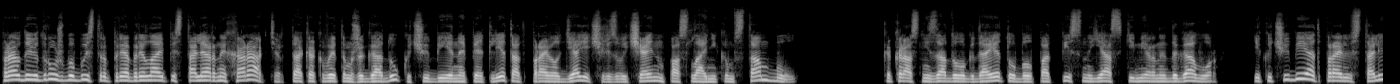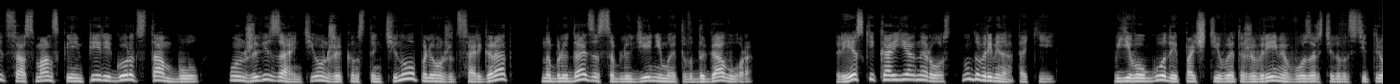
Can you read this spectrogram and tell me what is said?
Правда, их дружба быстро приобрела эпистолярный характер, так как в этом же году Кочубея на пять лет отправил дядя чрезвычайным посланником в Стамбул. Как раз незадолго до этого был подписан Ясский мирный договор, и Кочубей отправили в столицу Османской империи город Стамбул, он же Византий, он же Константинополь, он же Царьград, наблюдать за соблюдением этого договора. Резкий карьерный рост, ну до времена такие. В его годы и почти в это же время, в возрасте 23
